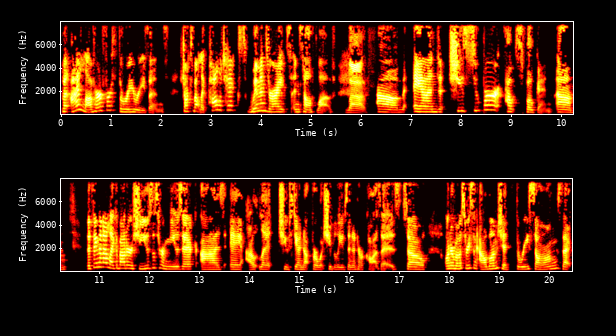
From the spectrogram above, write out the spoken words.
But I love her for three reasons. She talks about like politics, women's rights, and self-love. Love. Um, and she's super outspoken. Um, the thing that I like about her is she uses her music as a outlet to stand up for what she believes in and her causes. So on her most recent album, she had three songs that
